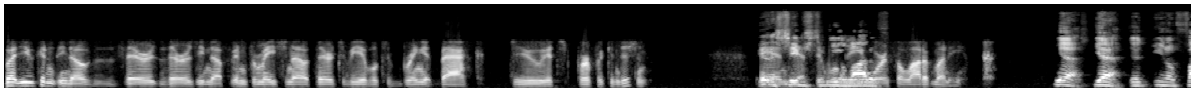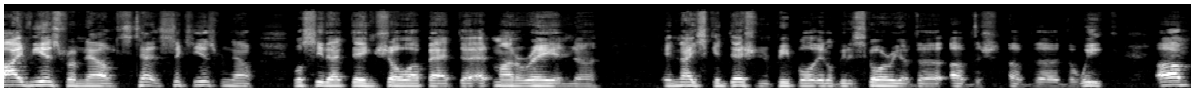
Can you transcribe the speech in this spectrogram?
but you can, you know, there there is enough information out there to be able to bring it back to its perfect condition. Yeah, it and seems yes, to it be will a be of- worth a lot of money. Yeah, yeah. It, you know, five years from now, ten, six years from now, we'll see that thing show up at uh, at Monterey in uh, in nice condition. People, it'll be the story of the of the of the the week. Um,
